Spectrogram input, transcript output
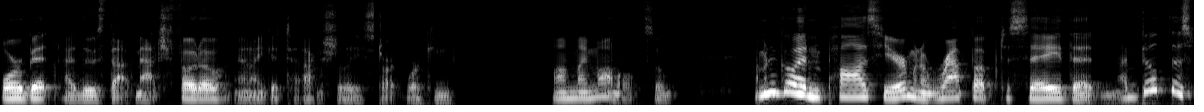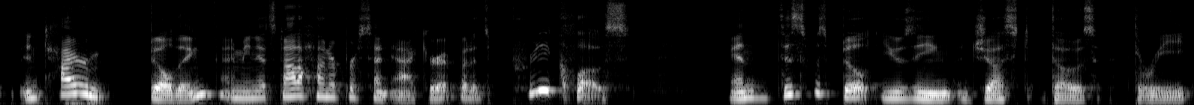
orbit, I lose that match photo and I get to actually start working on my model. So I'm gonna go ahead and pause here. I'm gonna wrap up to say that I built this entire building. I mean, it's not 100% accurate, but it's pretty close. And this was built using just those three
